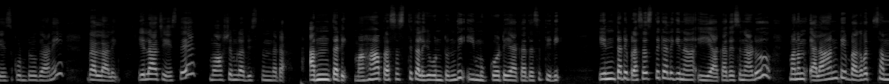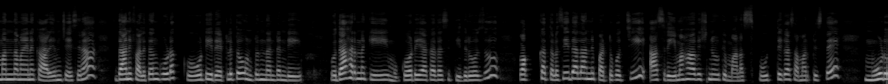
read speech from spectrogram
చేసుకుంటూ కానీ వెళ్ళాలి. ఇలా చేస్తే మోక్షం లభిస్తుందట. అంతటి మహాప్రశస్తి కలిగి ఉంటుంది ఈ ముక్కోటి ఏకాదశి తిథి ఇంతటి ప్రశస్తి కలిగిన ఈ ఏకాదశి నాడు మనం ఎలాంటి భగవత్ సంబంధమైన కార్యం చేసినా దాని ఫలితం కూడా కోటి రెట్లతో ఉంటుందంటండి. ఉదాహరణకి ముక్కోటి ఏకాదశి తిది రోజు ఒక్క తులసీ దళాన్ని పట్టుకొచ్చి ఆ శ్రీ మహావిష్ణువుకి మనస్ఫూర్తిగా సమర్పిస్తే మూడు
